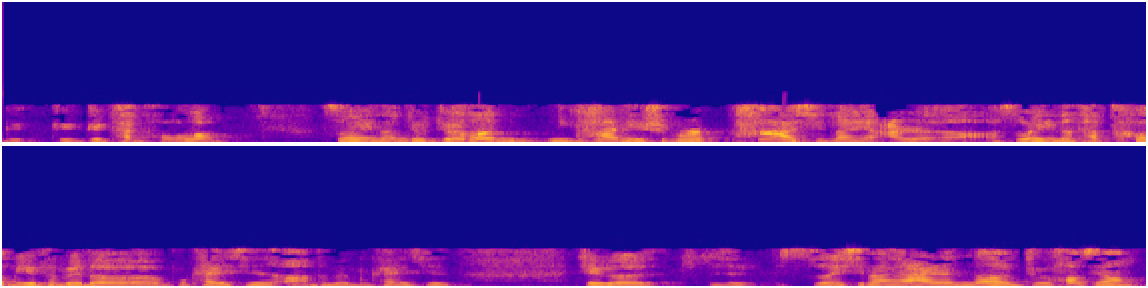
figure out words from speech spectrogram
给给给砍头了。所以呢，就觉得你看你是不是怕西班牙人啊？所以呢，他特别特别的不开心啊，特别不开心。这个就是，所以西班牙人呢，就好像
